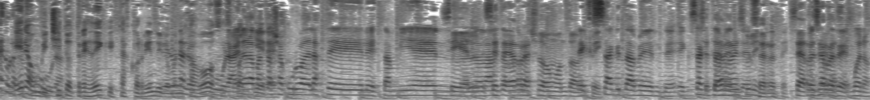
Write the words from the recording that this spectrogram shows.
Era una Era un locura. bichito 3D que estás corriendo y Era lo una manejas vos. locura, era la pantalla eso. curva de las teles también. Sí, el La- la- CTR ayudó un montón. Exactamente, CTR exactamente. Zully. CRT. CRT, gracias. Bueno,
